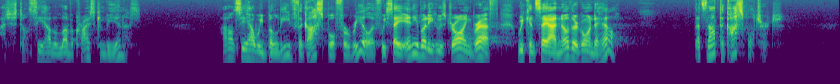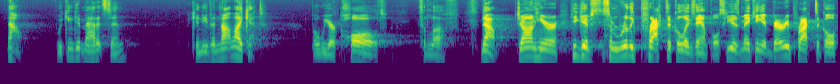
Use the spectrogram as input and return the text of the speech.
I just don't see how the love of Christ can be in us. I don't see how we believe the gospel for real. If we say anybody who's drawing breath, we can say, I know they're going to hell. That's not the gospel, church. Now, we can get mad at sin, we can even not like it, but we are called to love. Now, John here, he gives some really practical examples. He is making it very practical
